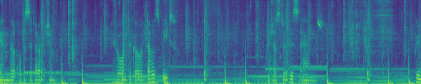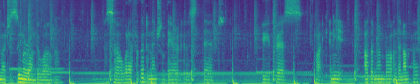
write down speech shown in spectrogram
in the opposite direction. If I want to go double speed, I just do this and pretty much zoom around the world. So what I forgot to mention there is that if you press like any other number on the numpad,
